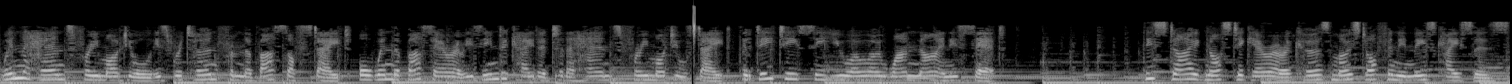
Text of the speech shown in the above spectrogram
When the hands-free module is returned from the bus off state, or when the bus error is indicated to the hands-free module state, the DTC U0019 is set. This diagnostic error occurs most often in these cases.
